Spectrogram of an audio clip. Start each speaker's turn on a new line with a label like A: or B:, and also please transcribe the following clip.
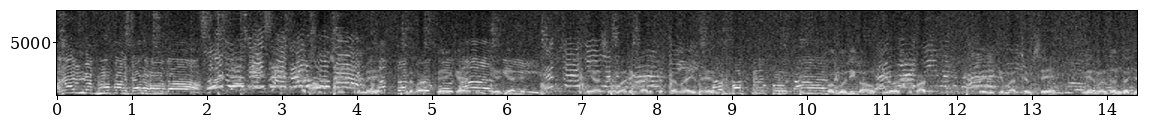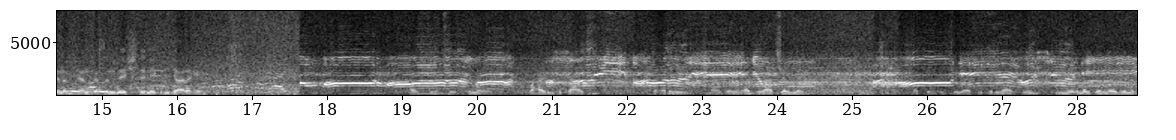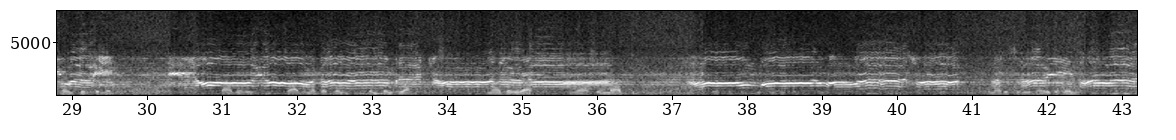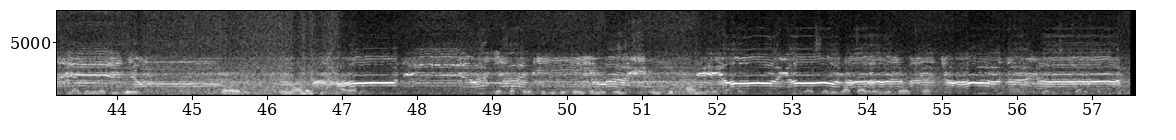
A: अगर भूपर जल होगा
B: क्षेत्र में प्रभात फेरी का आयोजन किया गया है। यहाँ से हमारे कार्यकर्ता भाई बहन बगोरी गाँव की ओर प्रभात फेरी के माध्यम से निर्मल गंगा जन अभियान का संदेश देने के लिए जा रहे हैं। क्षेत्र में पहाड़ी के पास बह रही माँ गंगा के आंचल में अखिल विश्वव्यापी परिवार के निर्मल गंगा जन अभियान के अंतर्गत मात्र 200 फीट दूरी पर हमारे सभी भाई बहन माँ गंगा की गोद और हिमालय की छाया में जैसा प्रभु जी गुरुदेव का निर्देश उनके ध्यान में होता है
